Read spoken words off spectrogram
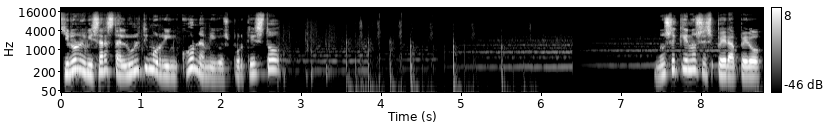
Quiero revisar hasta el último rincón, amigos, porque esto... No sé qué nos espera, pero...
